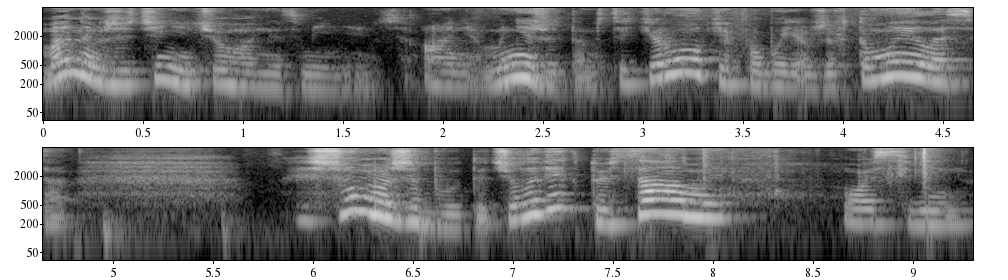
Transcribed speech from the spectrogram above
У мене в житті нічого не змінюється. Аня, мені вже там стільки років, або я вже втомилася. Що може бути? Чоловік той самий, ось він,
